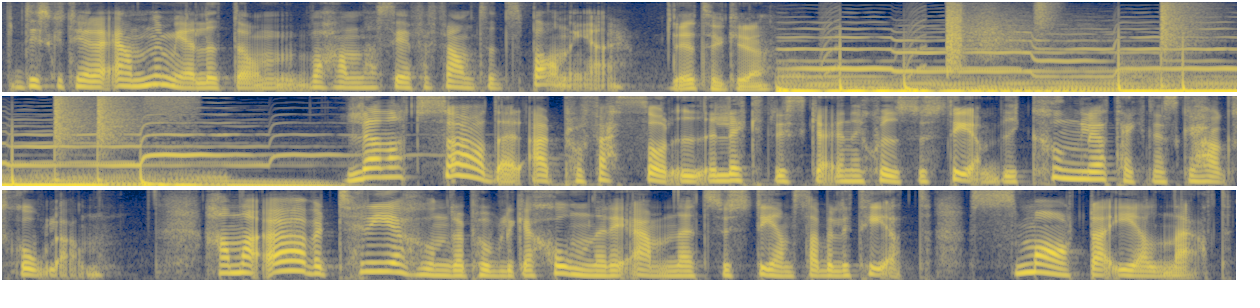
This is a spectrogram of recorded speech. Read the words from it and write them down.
diskutera ännu mer lite om vad han ser för framtidsspaningar. Det tycker jag. Lennart Söder är professor i elektriska energisystem vid Kungliga Tekniska högskolan. Han har över 300 publikationer i ämnet systemstabilitet, smarta elnät,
